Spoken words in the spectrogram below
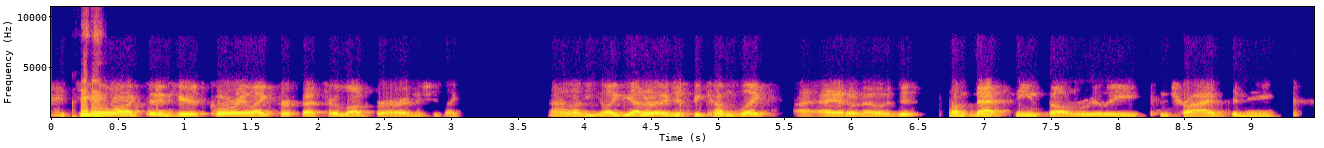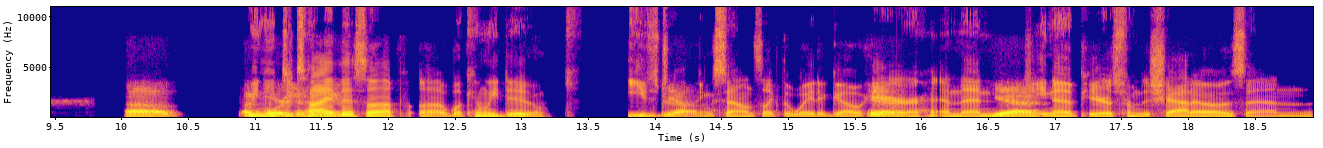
Gina walks in and hears Corey like profess her love for her, and then she's like, "I love you." Like I don't know. It just becomes like I, I don't know. It just some, that scene felt really contrived to me. Uh, we need to tie this up. Uh, what can we do? Eavesdropping sounds like the way to go Yeah. here. And then Yeah. Gina appears from the shadows and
